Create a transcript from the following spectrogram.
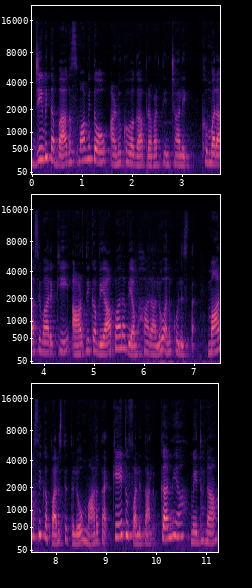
జీవిత భాగస్వామితో అణుకువగా ప్రవర్తించాలి. కుంభరాశి వారికి ఆర్థిక వ్యాపార వ్యవహారాలు అనుకూలిస్తాయి. మానసిక పరిస్థితులు మారతాయి. కేతు ఫలితాలు. కన్య మిథున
